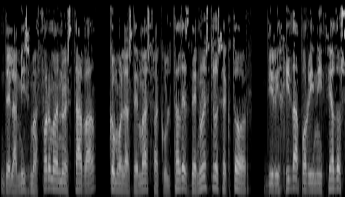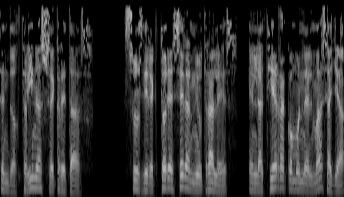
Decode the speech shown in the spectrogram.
De la misma forma no estaba, como las demás facultades de nuestro sector, dirigida por iniciados en doctrinas secretas. Sus directores eran neutrales, en la tierra como en el más allá,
